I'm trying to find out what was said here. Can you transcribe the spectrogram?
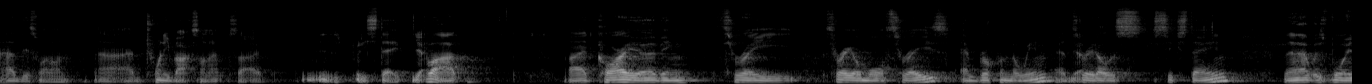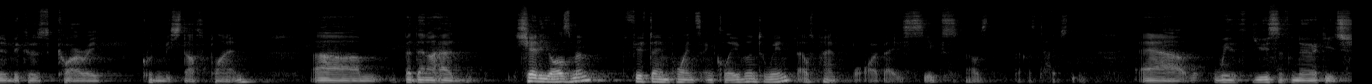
I had this one on. Uh, I had twenty bucks on it, so it was pretty steep. Yeah. But I had Kyrie Irving three three or more threes and Brooklyn to win at Yeah. three dollars sixteen. Now that was voided because Kyrie couldn't be stuffed playing. Um, but then I had Cedi Osman, fifteen points in Cleveland to win. That was paying five eighty six. That was that was tasty. Uh, with Jusuf Nurkic,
